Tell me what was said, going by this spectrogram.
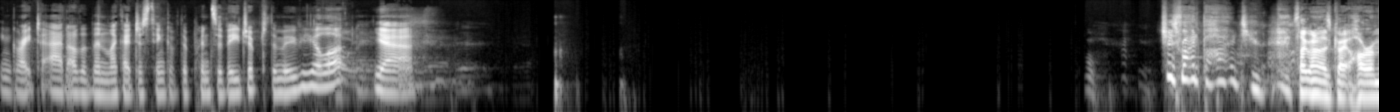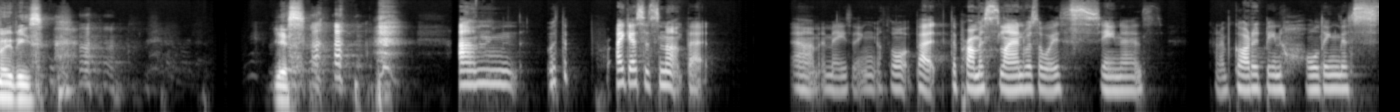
Anything great to add other than like I just think of the Prince of Egypt, the movie, a lot. Yeah. She's right behind you. It's like one of those great horror movies. Yes. Um, with the, I guess it's not that um, amazing a thought, but the promised land was always seen as kind of God had been holding this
